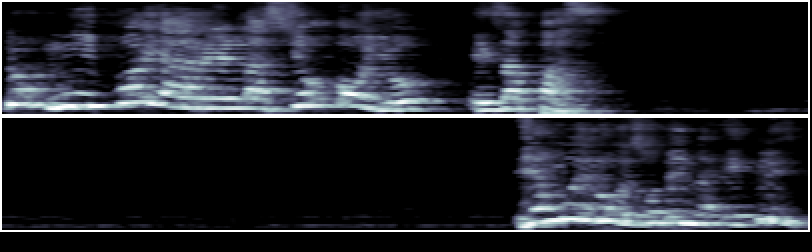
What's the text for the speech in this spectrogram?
donc niveau ya relation oyo eza pasi yango eloko ezobenga église.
